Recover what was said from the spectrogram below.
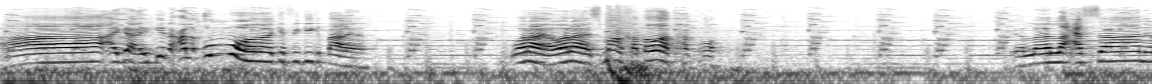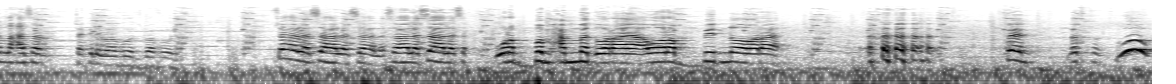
آه على أمه هنا كيف يجيك طاير ورايا ورايا اسمع الخطوات حقه. يلا يلا حسان يلا حسن شكلي بفوز بفوز. سهلة سهلة سهلة سهلة سهلة. ورب محمد ورايا ورب النور. ورايا فين؟ لا تدخل وو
